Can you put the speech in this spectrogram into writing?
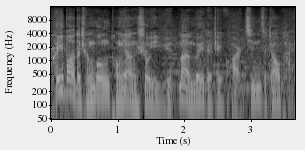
《黑豹》的成功同样受益于漫威的这块金字招牌，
